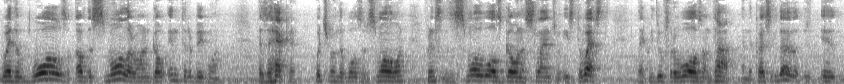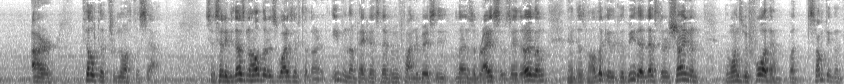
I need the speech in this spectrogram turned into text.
where the walls of the smaller one go into the big one. There's a hecker. Which one the walls of the smaller one? For instance, the smaller walls go in a slant from east to west, like we do for the walls on top, and the kaisik are tilted from north to south. So he said, if he doesn't hold it, why does he have to learn it? Even though Pekas never we find basically learns the Bryce of say the Olam, and he doesn't hold it, it could be that that's the Rishonim, the ones before them, but something that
